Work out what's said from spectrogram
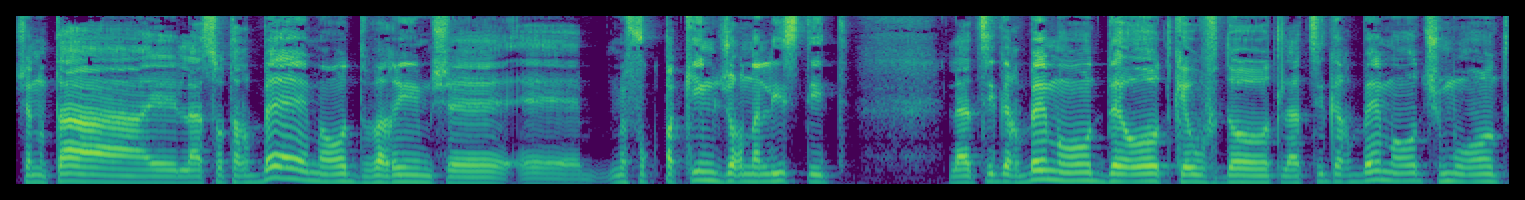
שנוטה אה, לעשות הרבה מאוד דברים שמפוקפקים ג'ורנליסטית. להציג הרבה מאוד דעות כעובדות, להציג הרבה מאוד שמועות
